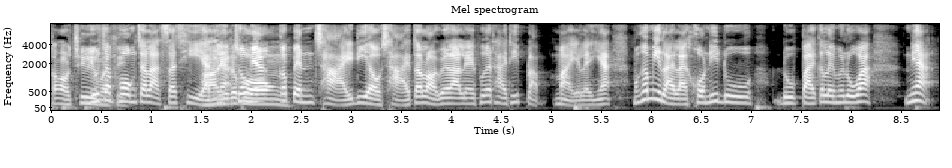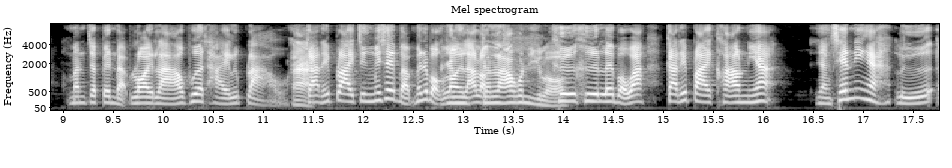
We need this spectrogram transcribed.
ต้องเอาชื่อยุทมาธสิพงศ์จรัสเสถียรอ่าเนี่ยยุทธช่วงเนี้ยพงศ์ก็เป็นฉายเดี่ยวฉายตลอดเวลาเลยเพื่อไทยที่ปรับใหม่อะไรเงี้ย มันก็มีหลาย ๆ คนที่ดูดูไปก็เลยไม่รู้ว่า เนี่ยมันจะเป็นแบบรอยร้าวเพื่อไทยหรือเปล่าอ่าการอภิปรายจึงไม่ใช่แบบไม่ได้บอกรอยร้าวหรอกจะล้าวกันอีกเหรอคือคือเลยบอกว่าการอภิปรายคราวเนี้ย อย่างเช่นนี่ไงหรือไอ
